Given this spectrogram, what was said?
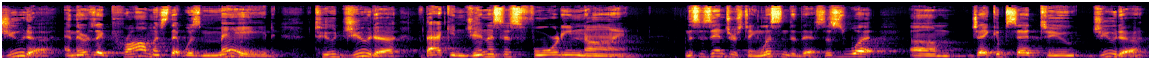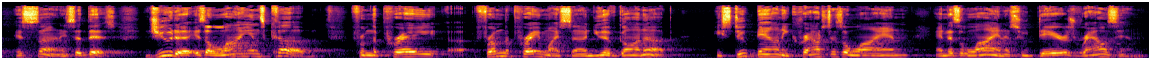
Judah, and there's a promise that was made to Judah back in Genesis 49. This is interesting. Listen to this. This is what um, Jacob said to Judah, his son. He said this: Judah is a lion's cub. From the prey, uh, from the prey, my son, you have gone up. He stooped down. He crouched as a lion, and as a lioness who dares rouse him.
